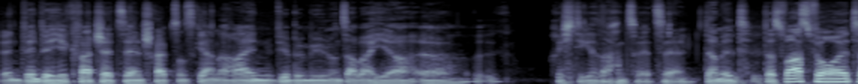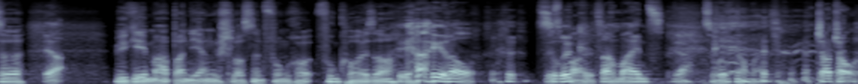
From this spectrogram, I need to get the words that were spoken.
wenn, wenn wir hier Quatsch erzählen, schreibt es uns gerne rein. Wir bemühen uns aber hier äh, richtige Sachen zu erzählen. Damit, das war's für heute. Ja. Wir geben ab an die angeschlossenen Funk Funkhäuser. Ja, genau. zurück nach Mainz. Ja, zurück nach Mainz. ciao, ciao.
